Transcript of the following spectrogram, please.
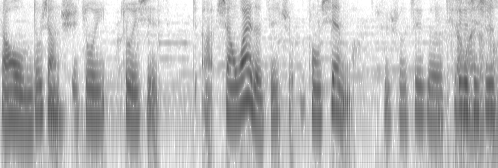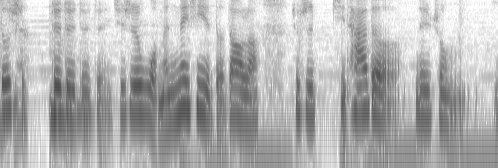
然后我们都想去做做一些啊向外的这种奉献嘛。所以说这个这个其实都是。对对对对，其实我们内心也得到了，就是其他的那种，嗯，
